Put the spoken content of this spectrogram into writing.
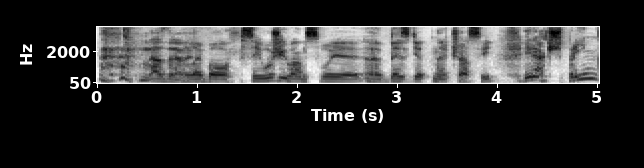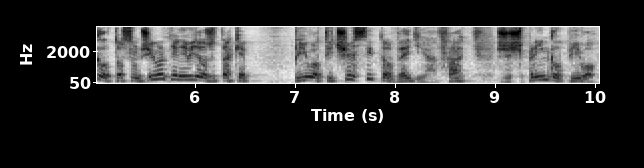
Na zdravie. Lebo si užívam svoje e, bezdetné časy. Inak Springle, to som v živote nevidel, že také pivo, ty čo si to vedia, fakt, že špringl pivo.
